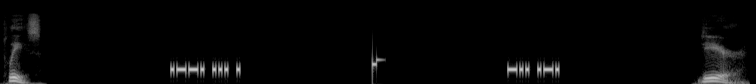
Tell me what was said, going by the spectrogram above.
Please. Dear.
